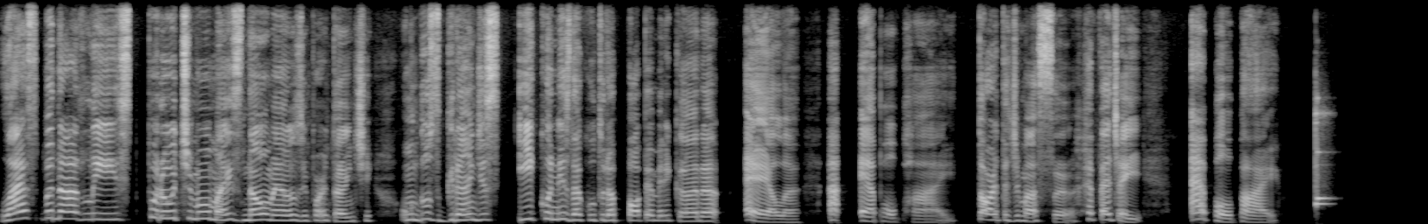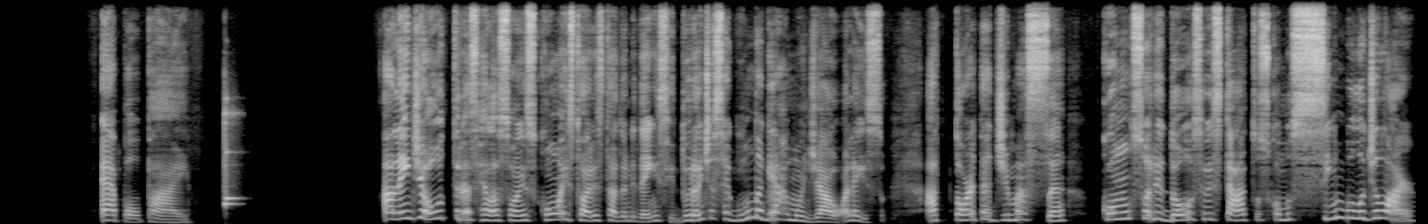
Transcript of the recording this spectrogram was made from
Last but not least, por último, mas não menos importante, um dos grandes ícones da cultura pop americana é ela, a Apple Pie, torta de maçã. Repete aí, Apple Pie. Apple Pie. Além de outras relações com a história estadunidense, durante a Segunda Guerra Mundial, olha isso, a torta de maçã consolidou seu status como símbolo de lar.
